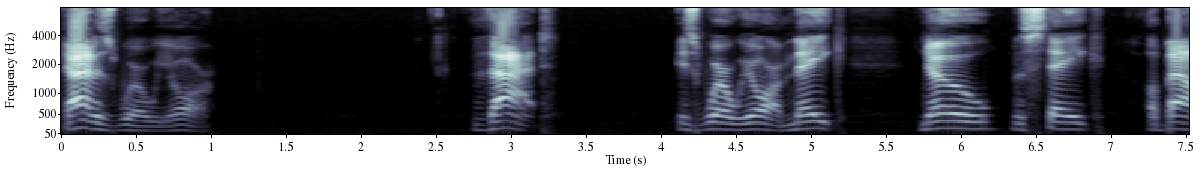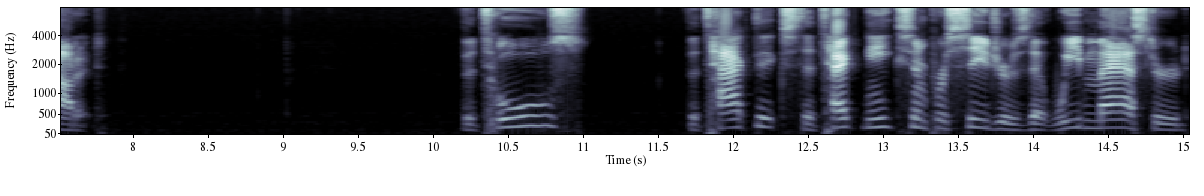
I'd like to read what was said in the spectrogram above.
That is where we are. That is where we are. Make no mistake about it. The tools, the tactics, the techniques, and procedures that we mastered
